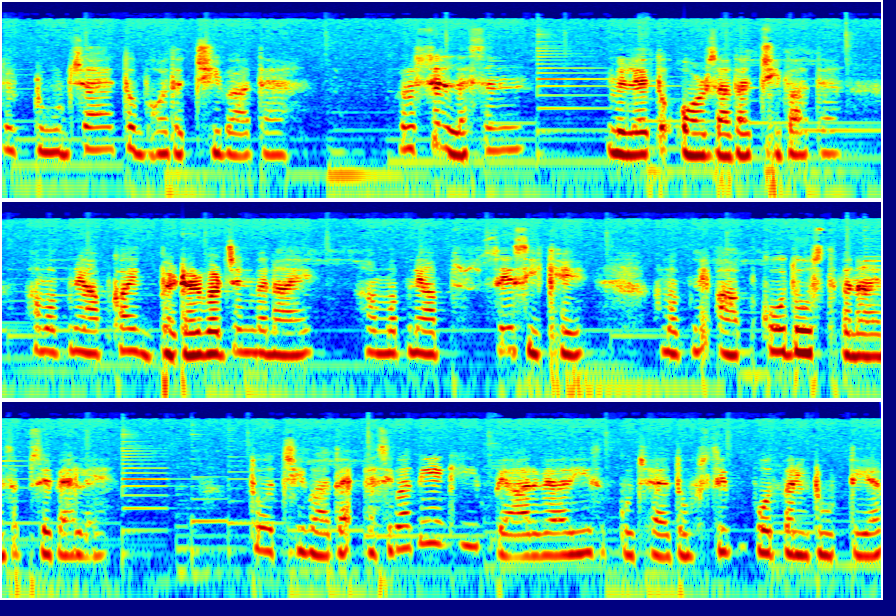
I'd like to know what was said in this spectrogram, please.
जो टूट जाए तो बहुत अच्छी बात है। और उससे लेसन मिले तो और ज़्यादा अच्छी बात है। हम अपने आप का एक बेटर वर्जन बनाए। हम अपने आप से सीखें। हम अपने आप को दोस्त बनाए सबसे पहले। तो अच्छी बात है। ऐसी बात नहीं है कि प्यार व्यार ही सब कुछ है। दोस्ती बहुत बारी टूटती है।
